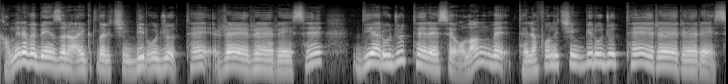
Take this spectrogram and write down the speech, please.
kamera ve benzeri aygıtlar için bir ucu TRRRS, diğer ucu TRS olan ve telefon için bir ucu TRRRS,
